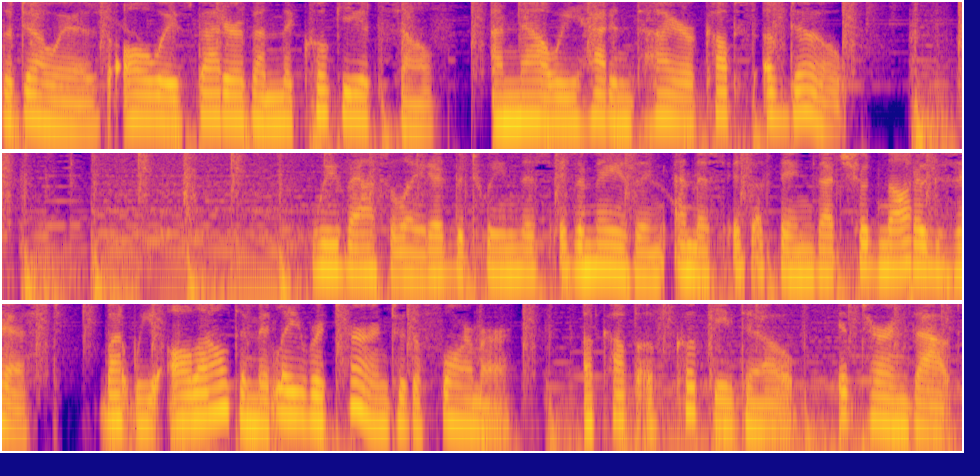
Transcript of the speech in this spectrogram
The dough is always better than the cookie itself, and now we had entire cups of dough. We vacillated between this is amazing and this is a thing that should not exist. But we all ultimately return to the former. A cup of cookie dough, it turns out,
